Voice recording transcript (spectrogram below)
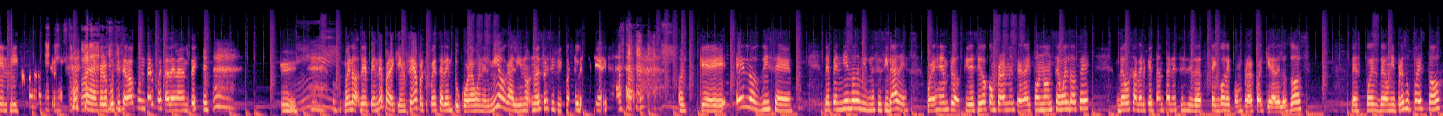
en mi cora. pero pues si se va a apuntar, pues adelante. Bueno, depende para quien sea, porque puede ser en tu cora o en el mío, Gali, no, no especificó el de quién. ok, él nos dice, dependiendo de mis necesidades, por ejemplo, si decido comprarme entre el iPhone 11 o el 12, debo saber qué tanta necesidad tengo de comprar cualquiera de los dos. Después veo mi presupuesto,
